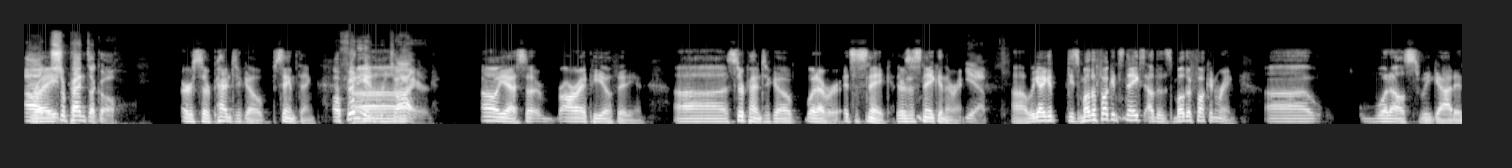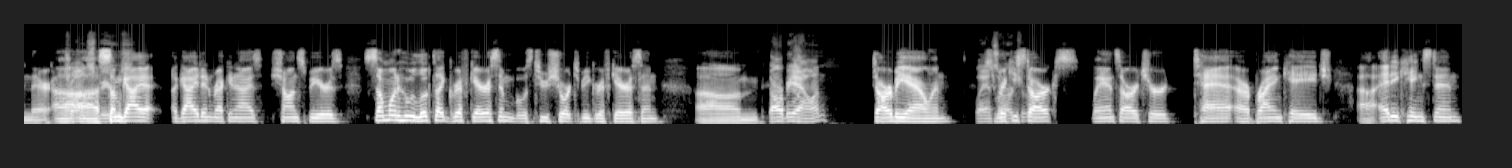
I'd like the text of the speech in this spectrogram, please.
Uh, right? Serpentico. or Serpentico. Same thing. Ophidian Uh, retired. Oh yes, uh, R.I.P. Ophidian. Uh, Serpentico, whatever. It's a snake. There's a snake in the ring. Yeah. Uh, we gotta get these motherfucking snakes out of this motherfucking ring. Uh, what else we got in there? Uh, uh, some guy, a guy I didn't recognize, Shawn Spears. Someone who looked like Griff Garrison but was too short to be Griff Garrison. Um, Darby Allin, Darby Allin, Lance Ricky Archer. Starks, Lance Archer, Ta- or Brian Cage, uh, Eddie Kingston.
